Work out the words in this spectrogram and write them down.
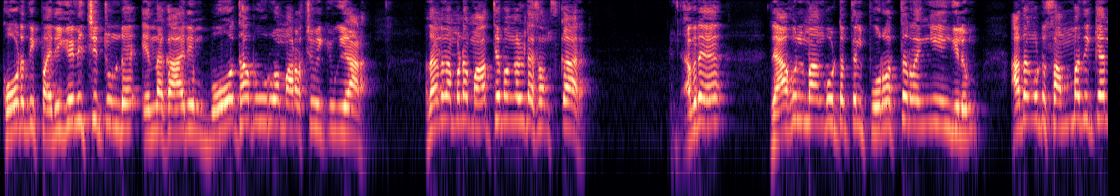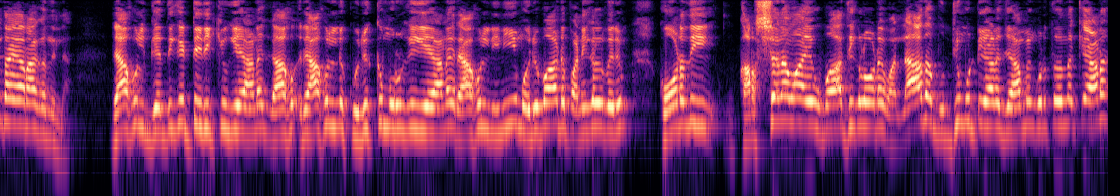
കോടതി പരിഗണിച്ചിട്ടുണ്ട് എന്ന കാര്യം ബോധപൂർവം മറച്ചു വയ്ക്കുകയാണ് അതാണ് നമ്മുടെ മാധ്യമങ്ങളുടെ സംസ്കാരം. അവർ രാഹുൽ മാങ്കൂട്ടത്തിൽ പുറത്തിറങ്ങിയെങ്കിലും അതങ്ങോട്ട് സമ്മതിക്കാൻ തയ്യാറാകുന്നില്ല. രാഹുൽ ഗതികെട്ടിരിക്കുകയാണ് രാഹു- രാഹുലിന് കുരുക്ക് മുറുകുകയാണ് രാഹുലിന് ഇനിയും ഒരുപാട് പണികൾ വരും. കോടതി കർശനമായ ഉപാധികളോടെ വല്ലാതെ ബുദ്ധിമുട്ടിയാണ് ജാമ്യം കൊടുത്തതെന്നൊക്കെയാണ്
